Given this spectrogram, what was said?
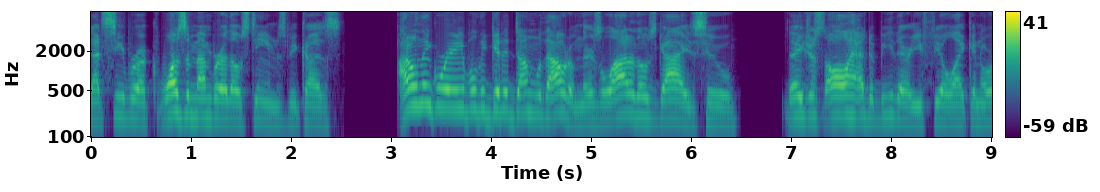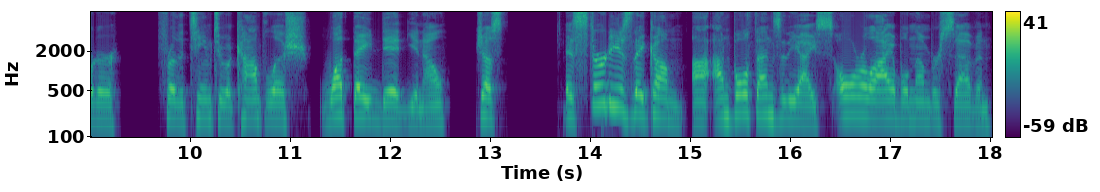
that Seabrook was a member of those teams because I don't think we're able to get it done without him. There's a lot of those guys who they just all had to be there, you feel like, in order for the team to accomplish what they did, you know? Just as sturdy as they come uh, on both ends of the ice, all reliable number seven.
